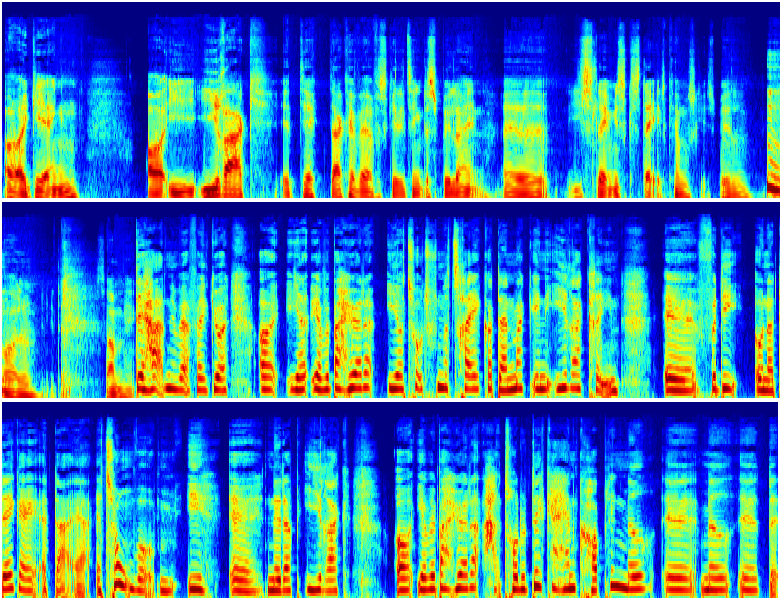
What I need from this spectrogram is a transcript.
og regeringen. og i Irak, det, der kan være forskellige ting, der spiller ind. Øh, islamisk stat kan måske spille en Mm. rolle i den sammenhæng. Det har den i hvert fald gjort. Og jeg, jeg vil bare høre dig, i år 2003 går Danmark ind i Irak-krigen, øh, fordi under dæk af, at der er atomvåben i øh, netop Irak. Og jeg vil bare høre dig, tror du, det kan have en kobling med, øh, med øh, de-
